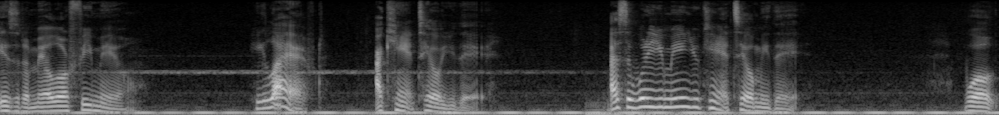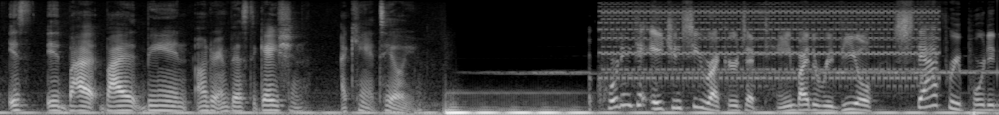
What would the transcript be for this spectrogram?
is it a male or female? He laughed. I can't tell you that. I said, what do you mean you can't tell me that? Well, it's it by by being under investigation, I can't tell you. According to agency records obtained by The Reveal, staff reported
